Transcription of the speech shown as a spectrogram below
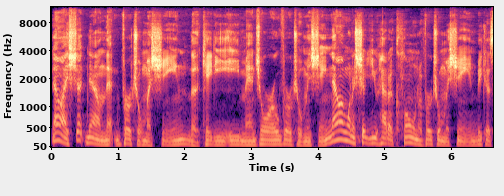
Now I shut down that virtual machine, the KDE Manjaro virtual machine. Now I want to show you how to clone a virtual machine because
